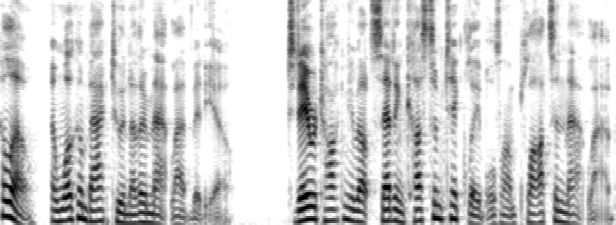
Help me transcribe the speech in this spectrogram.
Hello, and welcome back to another MATLAB video. Today we're talking about setting custom tick labels on plots in MATLAB.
